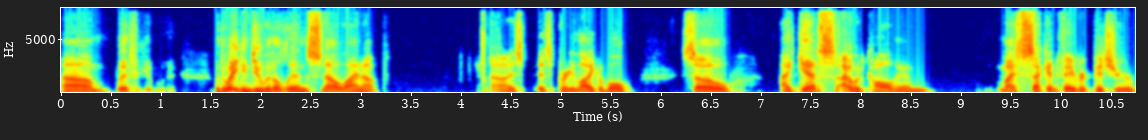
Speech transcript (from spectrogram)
um, with with the way you can do with a Lynn Snell lineup. Uh, it's it's pretty likable. So I guess I would call him my second favorite pitcher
